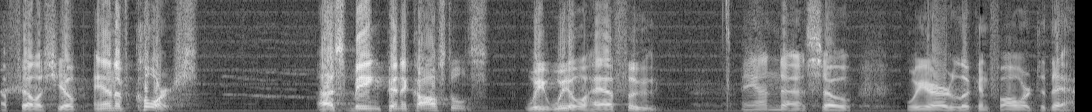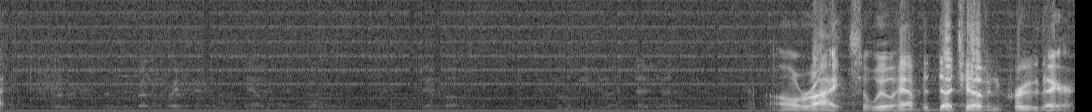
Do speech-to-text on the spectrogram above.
a fellowship, and of course, us being Pentecostals, we will have food. And uh, so we are looking forward to that. All right, so we'll have the Dutch oven crew there.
